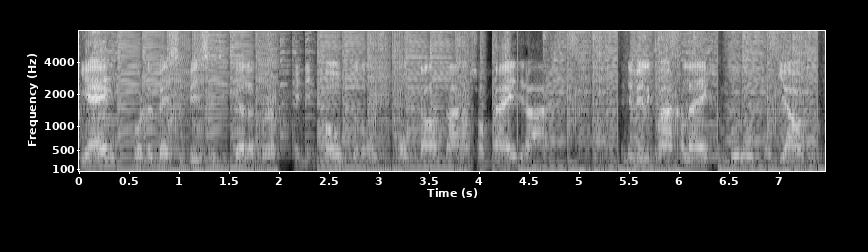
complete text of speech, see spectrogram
Jij wordt de beste business developer en ik hoop dat onze podcast daarna zal bijdragen. En dan wil ik maar gelijk een beroep op jou doen.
